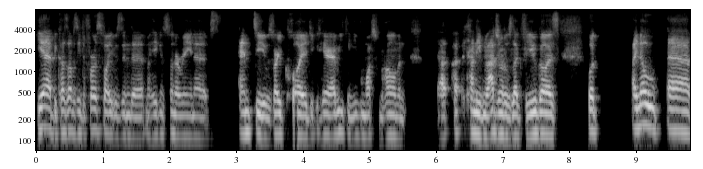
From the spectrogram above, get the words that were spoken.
Yeah, because obviously the first fight was in the Mohegan Sun Arena. Empty. It was very quiet. You could hear everything, even watch from home. And I, can't even imagine what it was like for you guys. But I know uh,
